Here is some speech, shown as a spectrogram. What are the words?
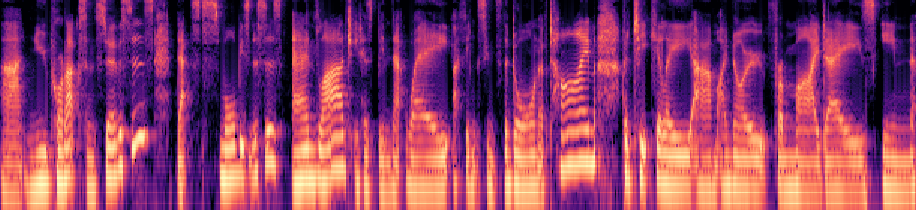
uh, new products and services. That's small businesses and large. It has been that way, I think, since the dawn of time. Particularly, um, I know from my days in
